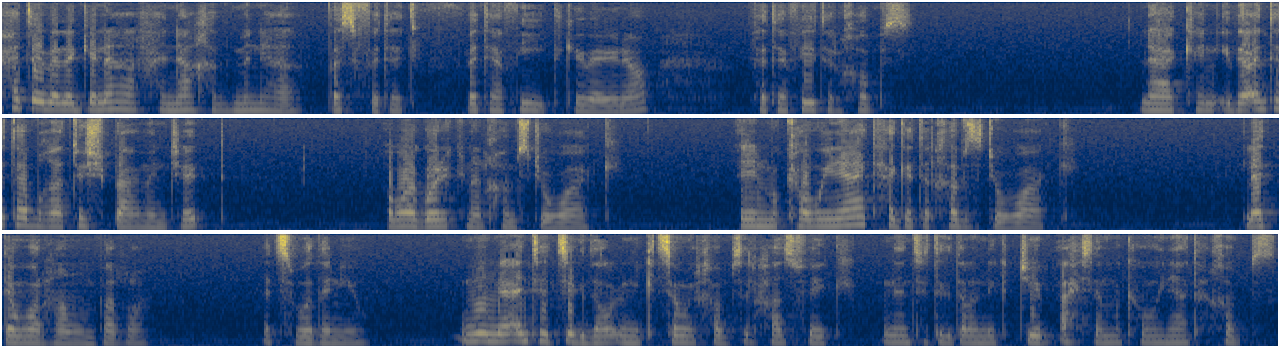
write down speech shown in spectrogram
حتى إذا لقيناها حناخذ منها بس فتافيت كذا know فتافيت الخبز. لكن إذا أنت تبغى تشبع من جد أبغى أقولك إن الخبز جواك. إن المكونات حقت الخبز جواك. لا تدورها من برا. It's within you. وإن أنت تقدر إنك تسوي الخبز الخاص فيك. إن أنت تقدر إنك تجيب أحسن مكونات الخبز.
